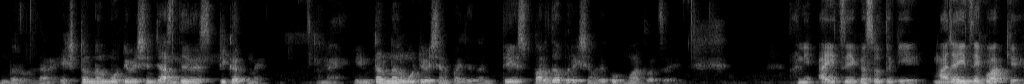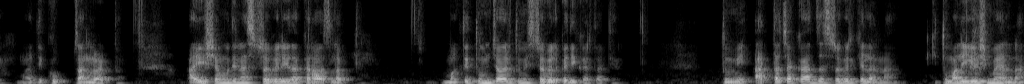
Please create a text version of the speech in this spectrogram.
बरोबर. एक्सटर्नल मोटिवेशन जास्त. वेळेस टिकत नाही. नाही. इंटरनल मोटिवेशन पाहिजे आणि ते स्पर्धा परीक्षेमध्ये खूप महत्वाचं आहे. आणि आईचं एक असं होतं की माझ्या आईचं एक वाक्य आहे. मला ते खूप चांगलं वाटतं. आयुष्यामध्ये ना स्ट्रगल एकदा करावाच लागतो. मग ते तुमच्यावर तुम्ही स्ट्रगल कधी करता ते? तुम्ही आत्ताच्या काळात जर स्ट्रगल केलं ना की तुम्हाला यश मिळेल ना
